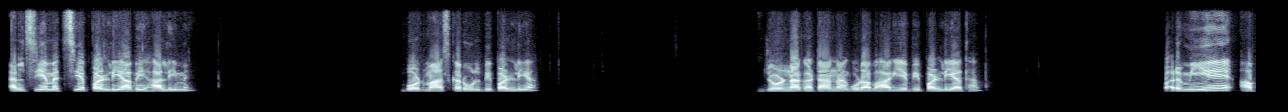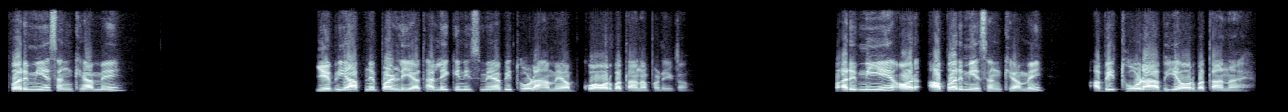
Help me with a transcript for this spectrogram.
एल सी पढ़ लिया अभी हाल ही में? बोर्ड मास का रूल भी पढ़ लिया। जोड़ना, घटाना गुड़ा भाग, ये भी पढ़ लिया था। परमीय अपरमीय संख्या में ये भी आपने पढ़ लिया था, लेकिन इसमें अभी थोड़ा हमें आपको और बताना पड़ेगा। परमीय और अपरमीय संख्या में अभी थोड़ा अभी और बताना है।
